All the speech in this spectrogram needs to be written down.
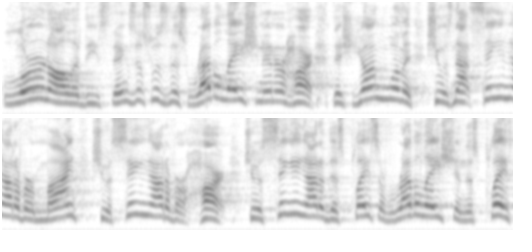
learn all of these things. This was this revelation in her heart. This young woman, she was not singing out of her mind, she was singing out of her heart. She was singing out of this place of revelation, this place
